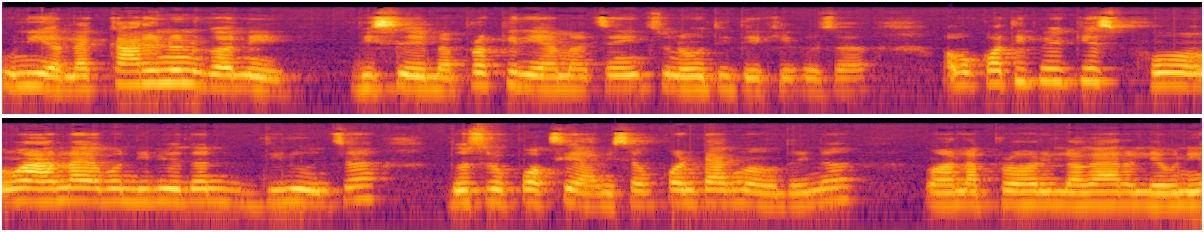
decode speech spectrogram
उनीहरूलाई कार्यान्वयन गर्ने विषयमा प्रक्रियामा चाहिँ चुनौती देखेको छ। अब कतिपय केस फो उहाँहरूलाई अब निवेदन दिनुहुन्छ दोस्रो पक्ष हामीसँग कन्ट्याक्टमा हुँदैन उहाँहरूलाई प्रहरी लगाएर ल्याउने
